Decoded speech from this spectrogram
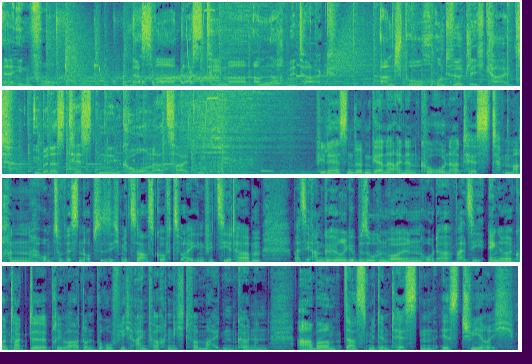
HR Info. Das war das Thema am Nachmittag. Anspruch und Wirklichkeit über das Testen in Corona-Zeiten. Viele Hessen würden gerne einen Corona-Test machen, um zu wissen, ob sie sich mit SARS-CoV-2 infiziert haben, weil sie Angehörige besuchen wollen oder weil sie engere Kontakte privat und beruflich einfach nicht vermeiden können. Aber das mit dem Testen ist schwierig.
